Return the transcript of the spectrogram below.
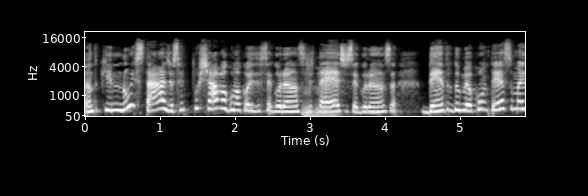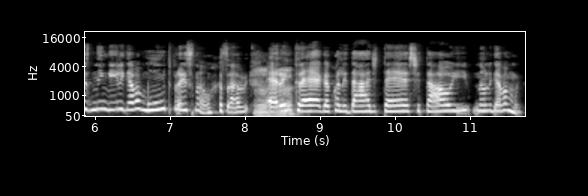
Tanto que no estágio eu sempre puxava alguma coisa de segurança, de Uhum. teste de segurança, dentro do meu contexto, mas ninguém ligava muito para isso, não, sabe? Aham. Era entrega, qualidade, teste e tal, e não ligava muito.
